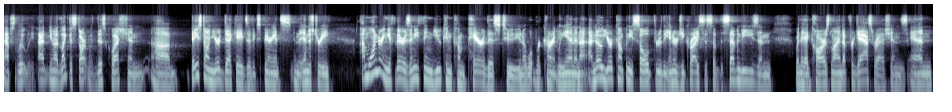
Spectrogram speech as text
Absolutely. I, you know, I'd like to start with this question. Uh, based on your decades of experience in the industry, I'm wondering if there is anything you can compare this to, you know, what we're currently in. And I, I, know your company sold through the energy crisis of the 70s and when they had cars lined up for gas rations, and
